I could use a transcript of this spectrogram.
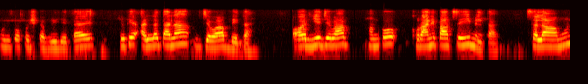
ان کو خوشخبری دیتا ہے، کیونکہ اللہ تعالیٰ جواب دیتا ہے۔ اور یہ جواب ہم کو قرآن پاک سے ہی ملتا ہے۔ سلام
